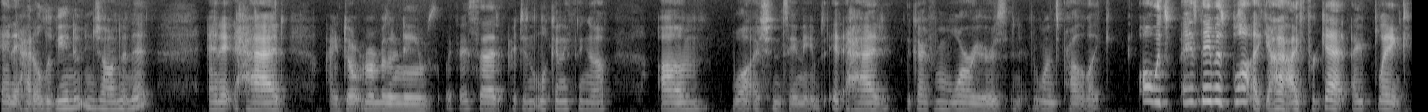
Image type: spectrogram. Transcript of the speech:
And it had Olivia Newton John in it. And it had, I don't remember their names. Like I said, I didn't look anything up. Um, well, I shouldn't say names. It had the guy from Warriors, and everyone's probably like, oh, it's his name is blah. Yeah, I forget. I blank.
